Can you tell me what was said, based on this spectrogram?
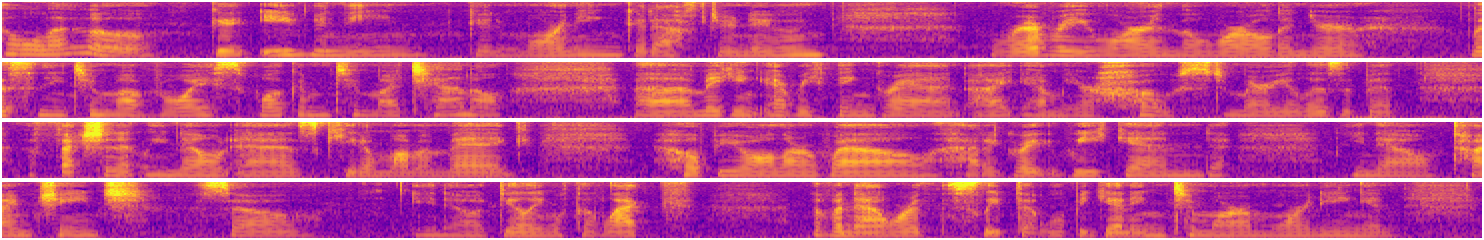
hello. Good evening, good morning, good afternoon, wherever you are in the world and you're listening to my voice. Welcome to my channel, uh, Making Everything Grand. I am your host, Mary Elizabeth, affectionately known as Keto Mama Meg. Hope you all are well, had a great weekend, you know, time change. So, you know, dealing with the lack of an hour of sleep that we'll be getting tomorrow morning and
